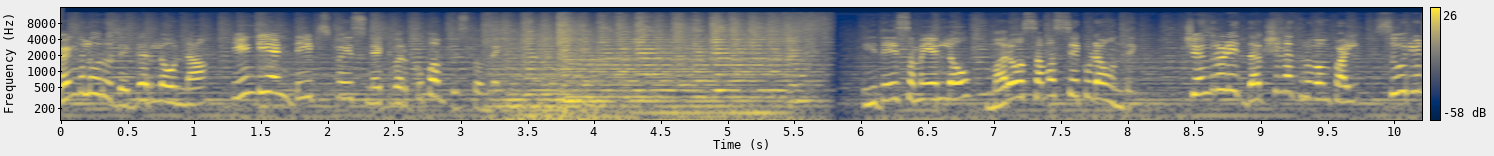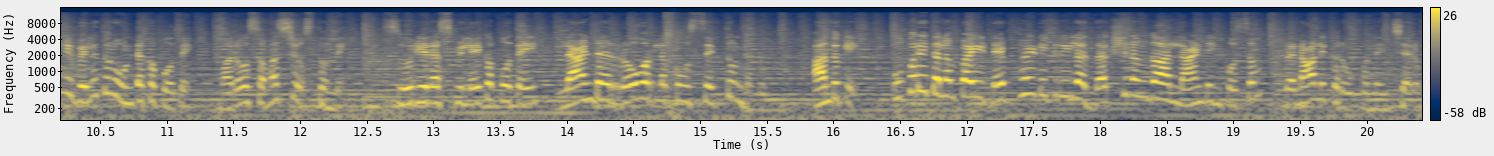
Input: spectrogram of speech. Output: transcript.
బెంగళూరు దగ్గరలో ఉన్న ఇండియన్ డీప్ స్పేస్ నెట్వర్క్కు పంపిస్తుంది. ఇదే సమయంలో మరో సమస్య కూడా ఉంది. చంద్రుడి దక్షిణ ధ్రువంపై సూర్యుని వెలుతురు ఉండకపోతే మరో సమస్య వస్తుంది. సూర్యరశ్మి లేకపోతే ల్యాండర్ రోవర్లకు శక్తి ఉండదు. అందుకే ఉపరితలంపై డెబ్బై డిగ్రీల దక్షిణంగా ల్యాండింగ్ కోసం ప్రణాళిక రూపొందించారు.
